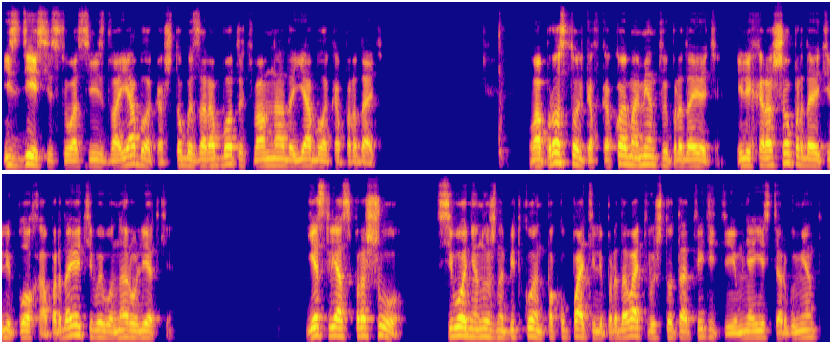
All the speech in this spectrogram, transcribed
и здесь, если у вас есть два яблока, чтобы заработать, вам надо яблоко продать. Вопрос только, в какой момент вы продаете. Или хорошо продаете, или плохо. А продаете вы его на рулетке. Если я спрошу, сегодня нужно биткоин покупать или продавать, вы что-то ответите, и у меня есть аргумент –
